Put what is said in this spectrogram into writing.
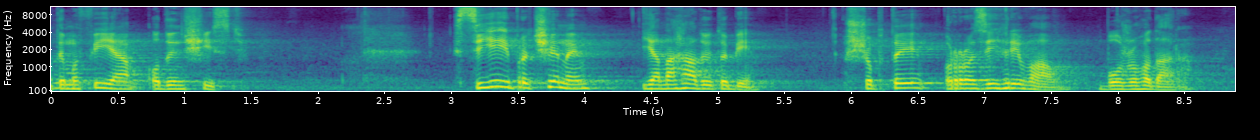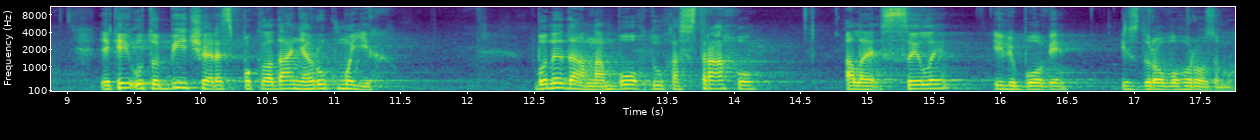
Тимофія 1,6. З цієї причини я нагадую тобі, щоб ти розігрівав Божого дара, який у тобі через покладання рук моїх, бо не дав нам Бог духа страху, але сили і любові і здорового розуму.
